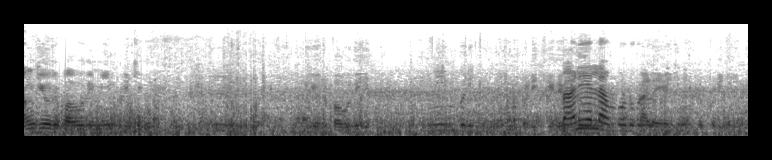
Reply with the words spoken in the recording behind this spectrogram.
அங்கே ஒரு பகுதி மீன் பிடிக்குது. அங்கே ஒரு பகுதி மீன் பிடிக்கும் மீன் பிடிக்குது. வலையெல்லாம் போட்டு கொண்டு வலையை பிடிக்கணும். போட்டு பிடிக்கணும்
